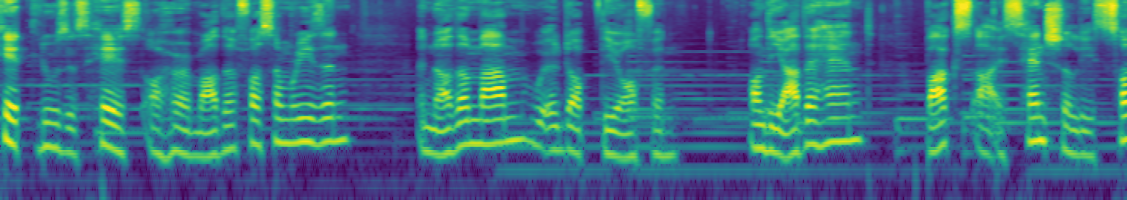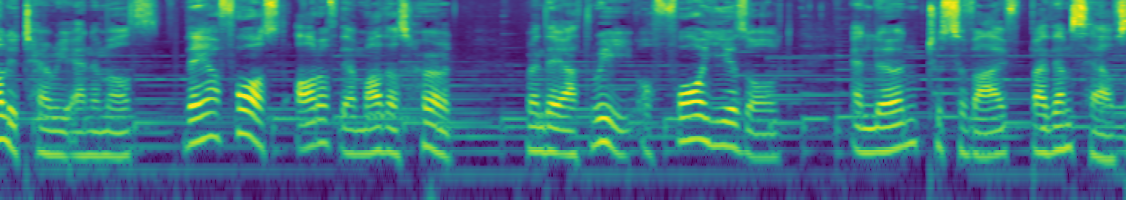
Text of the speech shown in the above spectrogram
kid loses his or her mother for some reason, another mom will adopt the orphan. On the other hand, bucks are essentially solitary animals. They are forced out of their mother's herd when they are three or four years old and learn to survive by themselves.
